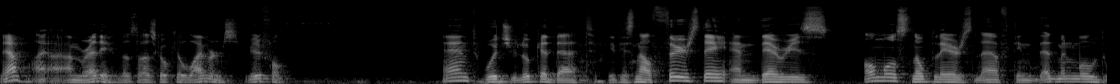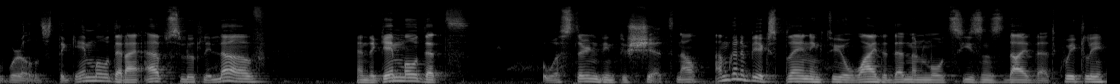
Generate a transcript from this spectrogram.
yeah, I, I'm ready. Let's, let's go kill wyverns. Beautiful. And would you look at that, it is now Thursday and there is almost no players left in Deadman Mode Worlds, the game mode that I absolutely love and the game mode that was turned into shit. Now, I'm gonna be explaining to you why the Deadman mode seasons died that quickly,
